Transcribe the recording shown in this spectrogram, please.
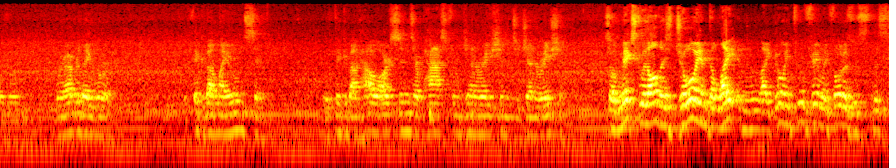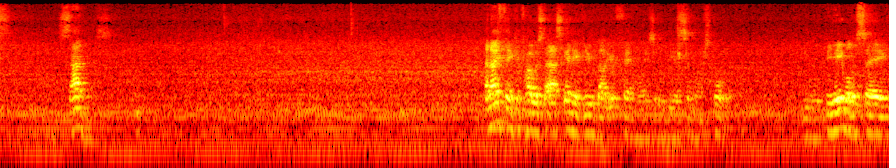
over wherever they were. Think about my own sin. We think about how our sins are passed from generation to generation. So mixed with all this joy and delight and like going through family photos was this sadness. And I think if I was to ask any of you about your families, it would be a similar story you would be able to say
